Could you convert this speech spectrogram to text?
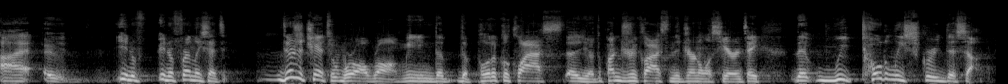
Uh, in a in a friendly sense, there's a chance that we're all wrong, meaning the, the political class, uh, you know, the punditry class and the journalists here, and say that we totally screwed this up.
